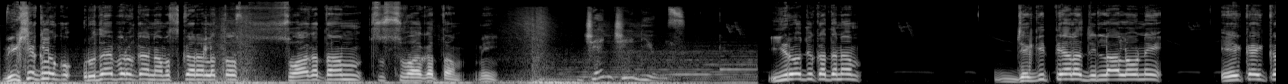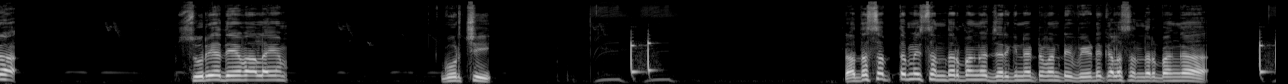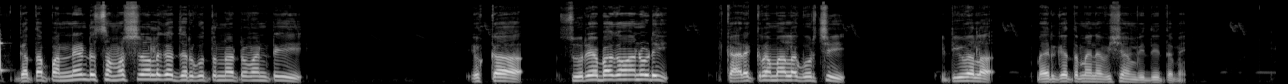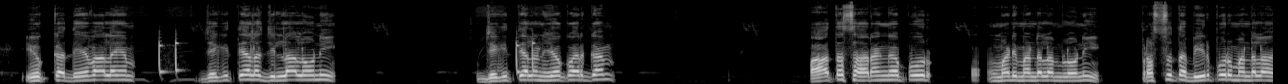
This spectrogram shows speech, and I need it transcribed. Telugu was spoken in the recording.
వీక్షకులకు హృదయపూర్వక నమస్కారాలతో స్వాగతం సుస్వాగతం మీ G News. ఈరోజు కథనం జగిత్యాల జిల్లాలోని ఏకైక సూర్య దేవాలయం గూర్చి రథసప్తమి సందర్భంగా జరిగినటువంటి వేడుకల సందర్భంగా గత పన్నెండు సంవత్సరాలుగా జరుగుతున్నటువంటి యొక్క సూర్యభగవానుడి కార్యక్రమాల గురించి ఇటీవల బహిర్గతమైన విషయం విదితమే. ఈ యొక్క దేవాలయం జగిత్యాల జిల్లాలోని జగిత్యాల నియోజకవర్గం పాత సారంగపూర్ ఉమ్మడి మండలంలోని ప్రస్తుత బీర్పూర్ మండల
